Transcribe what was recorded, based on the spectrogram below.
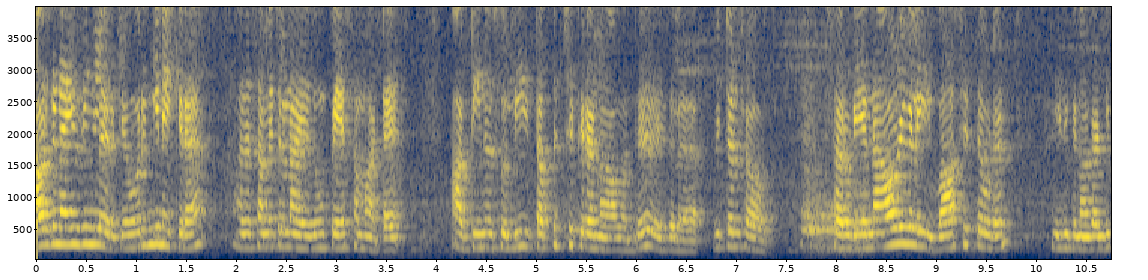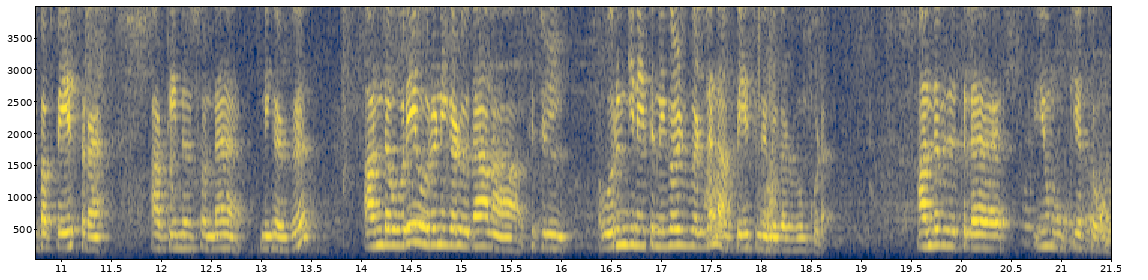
ஆர்கனைசிங்கில் இருக்கேன் ஒருங்கிணைக்கிறேன். அந்த சமயத்தில் நான் எதுவும் பேச மாட்டேன் அப்படின்னு சொல்லி தப்பிச்சுக்கிற நான் வந்து இதில் விட்டல் ராவ் சாருடைய நாவல்களை வாசித்தவுடன் இதுக்கு நான் கண்டிப்பாக பேசுகிறேன் அப்படின்னு சொன்ன நிகழ்வு. அந்த ஒரே ஒரு நிகழ்வு தான் நான் சிற்றில் ஒருங்கிணைத்த நிகழ்வுகளில் நான் பேசின நிகழ்வும் கூட. அந்த விதத்தில் முக்கியத்துவம்.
